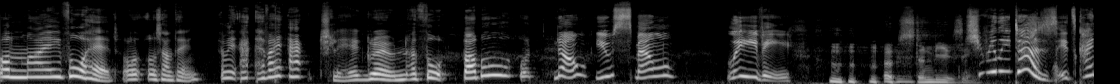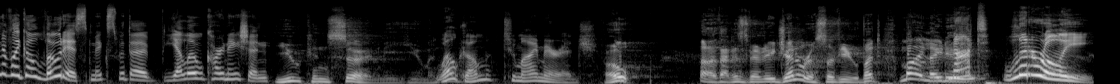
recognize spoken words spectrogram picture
on my forehead or, or something? I mean, have I actually grown a thought bubble? What? No, you smell leavey. Most amusing. She really does. It's kind of like a lotus mixed with a yellow carnation. You concern me, human. Welcome to my marriage. Oh, uh, that is very generous of you, but my lady. Not literally!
